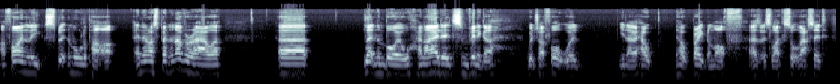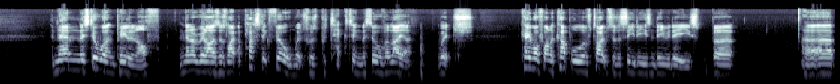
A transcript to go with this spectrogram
I finally split them all apart and then I spent another hour uh, letting them boil, and I added some vinegar, which I thought would, you know, help help break them off, as it's like a sort of acid. And then they still weren't peeling off. And then I realised there was like a plastic film which was protecting the silver layer, which came off on a couple of types of the CDs and DVDs, but uh,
